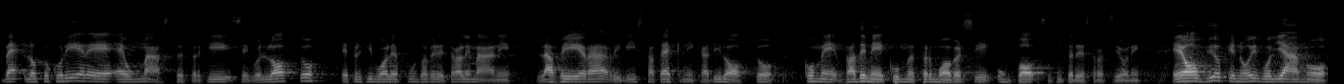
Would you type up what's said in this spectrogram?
Beh, Lotto Corriere è un must per chi segue il Lotto e per chi vuole appunto avere tra le mani la vera rivista tecnica di Lotto come Vademecum per muoversi un po' su tutte le estrazioni. È ovvio che noi vogliamo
